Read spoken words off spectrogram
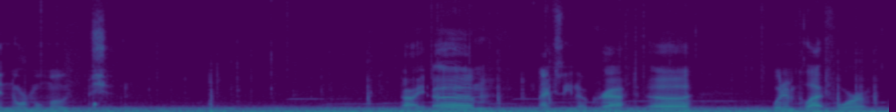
in normal mode. Shit. All right. Um. Actually, no craft. Uh, wooden platform.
